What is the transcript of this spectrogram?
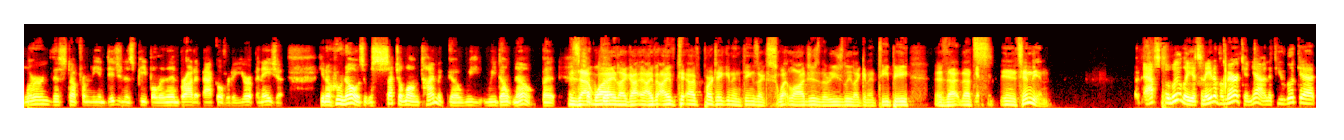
learned this stuff from the indigenous people and then brought it back over to europe and asia. You know who knows? It was such a long time ago we we don't know but is that but why the, like I, have i've t- i've partaken in things like sweat lodges they're usually like in a teepee? Is that that's yeah. it's indian. Absolutely. It's native american. Yeah. And if you look at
